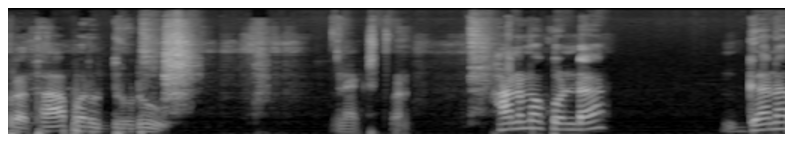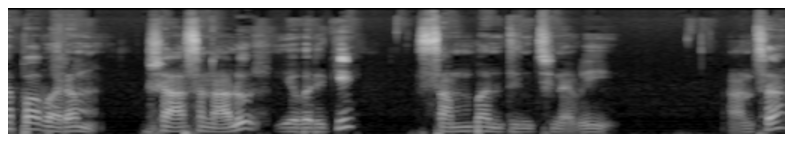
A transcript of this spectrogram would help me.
ప్రతాపరుద్రుడు. నెక్స్ట్ వన్ హనుమకొండ గణపవరం శాసనాలు ఎవరికి సంబంధించినవి? ఆన్సర్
